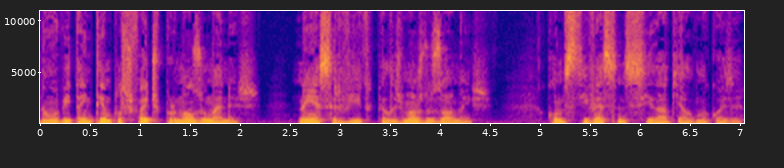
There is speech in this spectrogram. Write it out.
não habita em templos feitos por mãos humanas, nem é servido pelas mãos dos homens, como se tivesse necessidade de alguma coisa.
